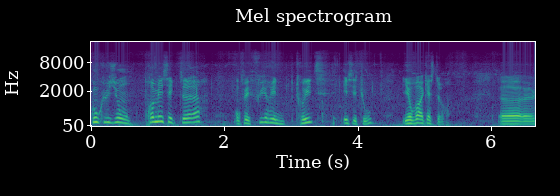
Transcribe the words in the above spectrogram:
Conclusion, premier secteur, on fait fuir une truite et c'est tout. Et on voit un castor. Euh,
